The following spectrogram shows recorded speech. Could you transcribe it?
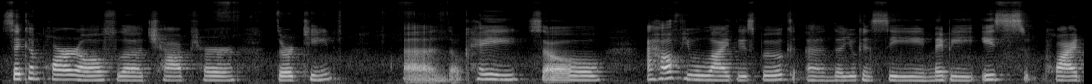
second part of the chapter 13 and okay so i hope you like this book and you can see maybe it's quite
